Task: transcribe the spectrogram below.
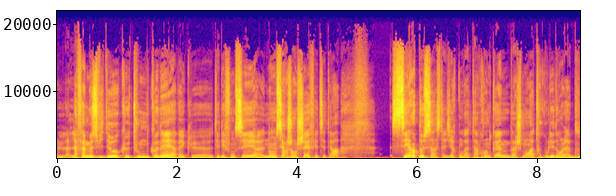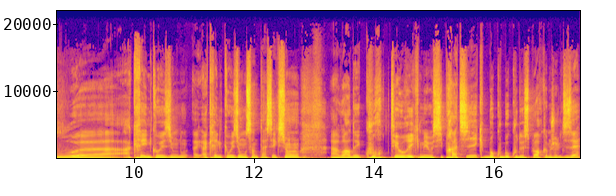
la, fameuse vidéo que tout le monde connaît avec le T'es défoncé, euh, non sergent-chef, etc. C'est un peu ça, c'est-à-dire qu'on va t'apprendre quand même vachement à te rouler dans la boue, euh, à, créer une cohésion, à créer une cohésion au sein de ta section, à avoir des cours théoriques mais aussi pratiques, beaucoup beaucoup de sport comme je le disais.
